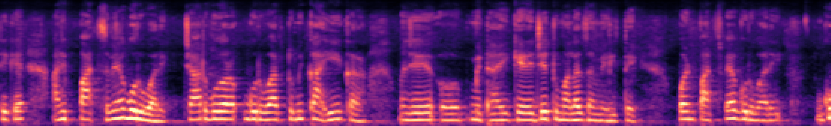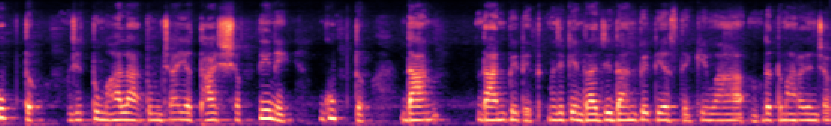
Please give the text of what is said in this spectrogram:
ठीक आहे? आणि पाचव्या गुरुवारी चार गुरुवार गुरुवार तुम्ही काहीही करा. म्हणजे मिठाई केळे जे तुम्हाला जमेल ते. पण पाचव्या गुरुवारी गुप्त म्हणजे तुम्हाला तुमच्या यथाशक्तीने गुप्त दान दानपेटीत म्हणजे केंद्रात जी दानपेटी असते किंवा दत्त महाराजांच्या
